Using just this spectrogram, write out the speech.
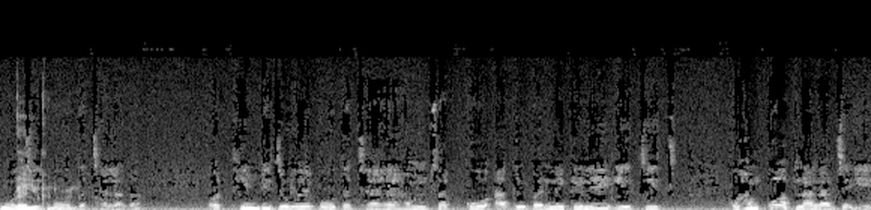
बहुत अच्छा लगा। और थीम भी जो है बहुत अच्छा है। हम सबको आगे बढ़ने के लिए ये चीज़ को हमको अपनाना चाहिए।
